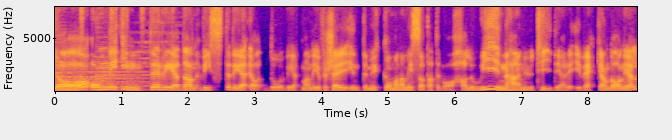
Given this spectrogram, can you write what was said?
Ja, om ni inte redan visste det, ja, då vet man i och för sig inte mycket om man har missat att det var halloween här nu tidigare i veckan, Daniel.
